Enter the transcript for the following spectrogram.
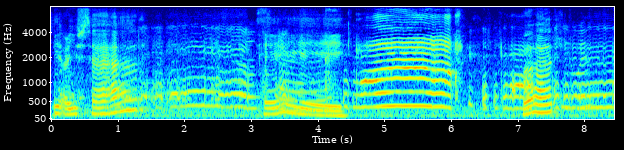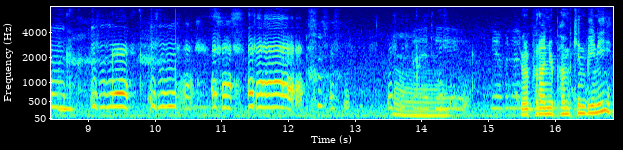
Okay. Are you sad? Hey. Bud. You haven't You want to put on your pumpkin beanie?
